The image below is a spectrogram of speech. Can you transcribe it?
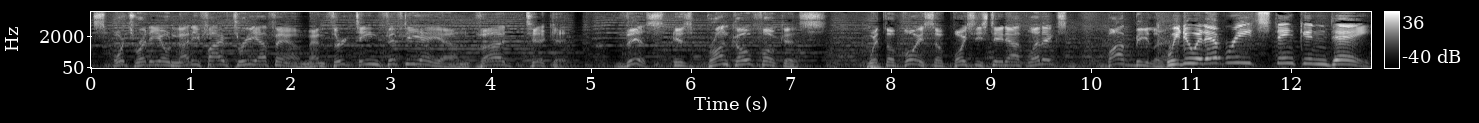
Sports Radio 95.3 FM and 1350 AM. The Ticket. This is Bronco Focus with the voice of Boise State Athletics, Bob Behler. We do it every stinking day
